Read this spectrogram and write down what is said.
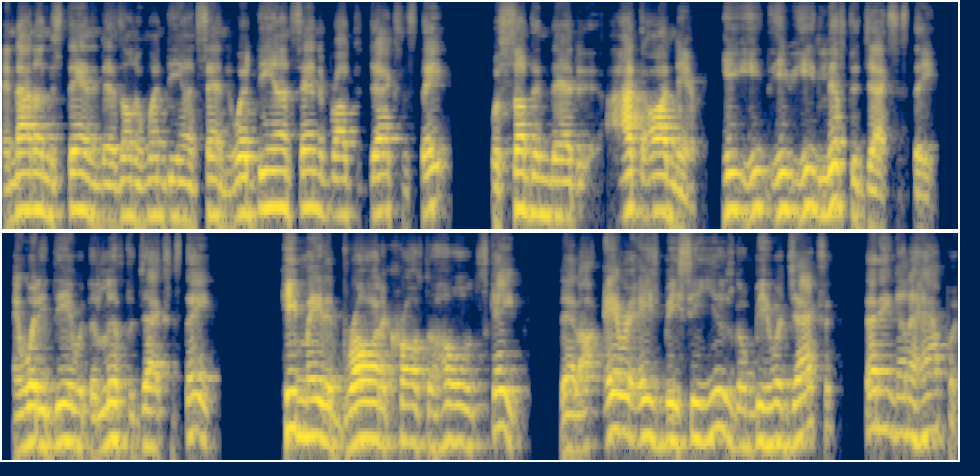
and not understanding there's only one Deion Sanders. What Deion Sanders brought to Jackson State was something that out the ordinary. He he he he lifted Jackson State, and what he did with the lift of Jackson State, he made it broad across the whole scape that every HBCU is going to be with Jackson. That ain't going to happen.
